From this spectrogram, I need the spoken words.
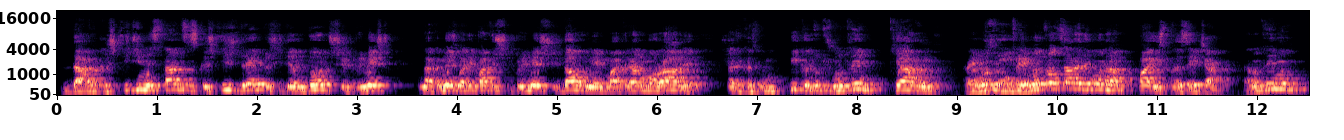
dar câștigi în instanță, îți câștigi dreptul și te întorci și primești, dacă mergi mai departe și primești și daune material morale. Și adică un pic, că totuși nu trăim chiar în... Trăim, în- Junglă. trăim într-o țară de mâna 14 dar nu trăim în,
